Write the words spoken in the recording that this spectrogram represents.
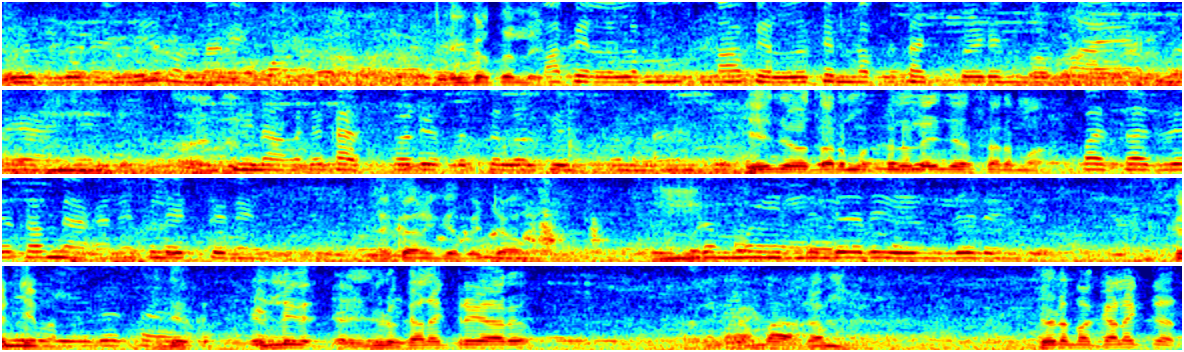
గూగులోనండి ఉన్నాను ఇంకా తల్లి మా పిల్లల నా పిల్లలు చిన్నప్పుడు చచ్చిపోయాడు బాబు మా నేను అలాగే కష్టపడి ఇద్దరు పిల్లలు పెంచుకున్నాను ఏం చదువుతారమ్మా పిల్లలు ఏం చేస్తారమ్మా? పది చదివాక మెకానికల్ ఎట్టానండి. మెకానిక్ పెట్టాము ఇప్పుడేమో ఇల్లు లేదు ఏమి లేదండి. ఇల్లు చూడు కలెక్టర్ గారు. చూడమ్మా కలెక్టర్.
